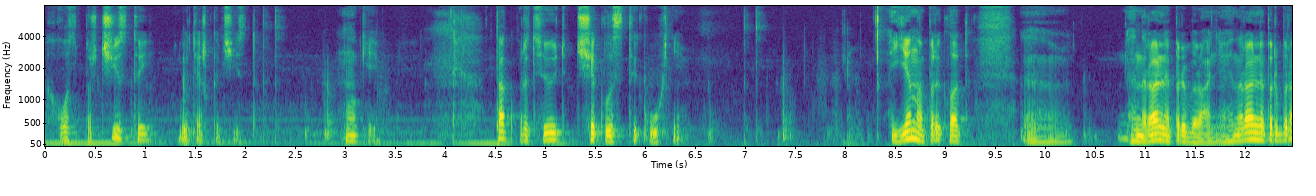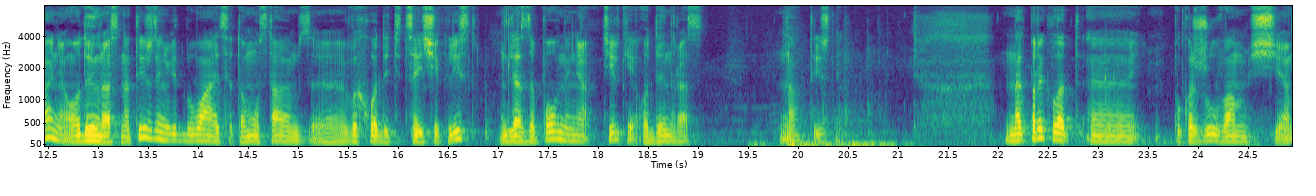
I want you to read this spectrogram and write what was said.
Хоспер чистий, витяжка чиста. Окей. Так працюють чек-листи кухні. Є, наприклад, е, генеральне прибирання. Генеральне прибирання один раз на тиждень відбувається, тому ставимо, е, виходить цей чек-ліст для заповнення тільки один раз на тиждень. Наприклад, е, покажу вам ще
